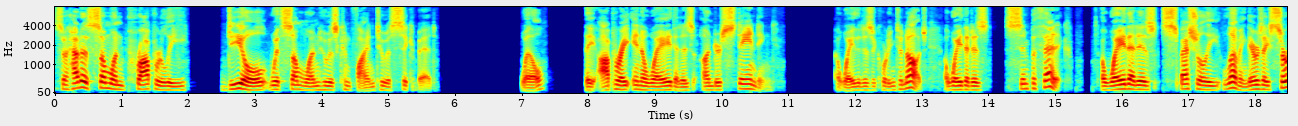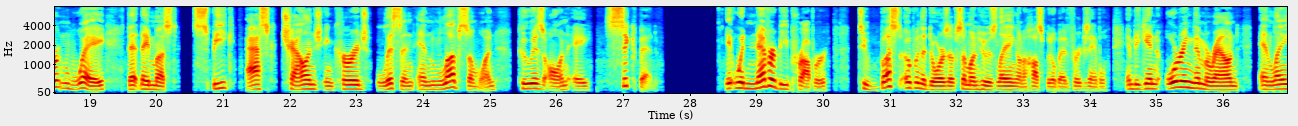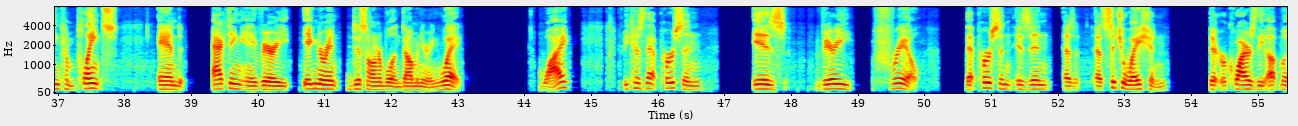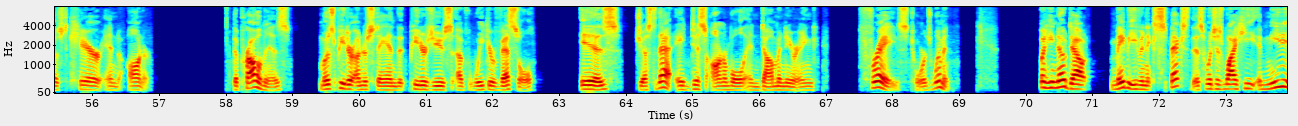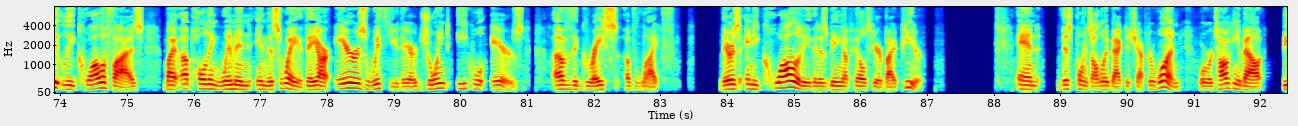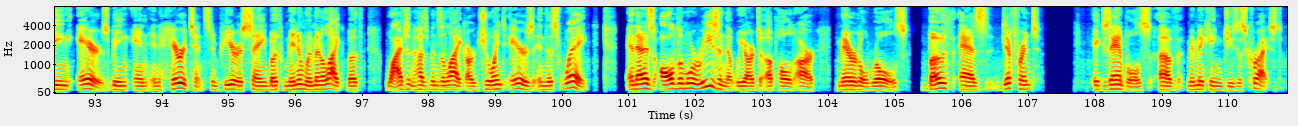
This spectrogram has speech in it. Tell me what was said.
So, how does someone properly deal with someone who is confined to a sick bed? Well, they operate in a way that is understanding, a way that is according to knowledge, a way that is sympathetic, a way that is specially loving. There is a certain way that they must speak, ask, challenge, encourage, listen, and love someone who is on a sick bed. It would never be proper to bust open the doors of someone who is laying on a hospital bed, for example, and begin ordering them around and laying complaints and acting in a very ignorant, dishonorable, and domineering way. Why? Because that person is very frail. That person is in as a, a situation that requires the utmost care and honor. The problem is, most Peter understand that Peter's use of weaker vessel is just that a dishonorable and domineering phrase towards women. But he no doubt maybe even expects this, which is why he immediately qualifies by upholding women in this way. They are heirs with you, they are joint equal heirs of the grace of life. There is an equality that is being upheld here by Peter. And this points all the way back to chapter 1, where we're talking about being heirs, being an inheritance. And Peter is saying both men and women alike, both wives and husbands alike, are joint heirs in this way. And that is all the more reason that we are to uphold our marital roles, both as different examples of mimicking Jesus Christ.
